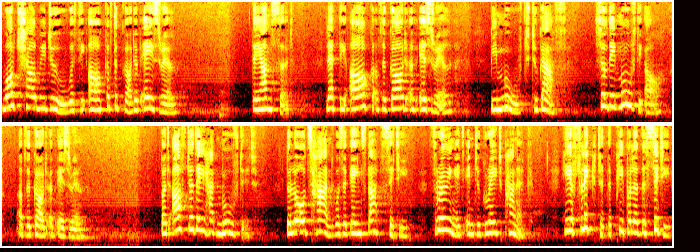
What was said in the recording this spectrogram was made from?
What shall we do with the ark of the God of Israel? They answered, Let the ark of the God of Israel be moved to Gath. So they moved the ark of the God of Israel. But after they had moved it, the Lord's hand was against that city, throwing it into great panic. He afflicted the people of the city,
